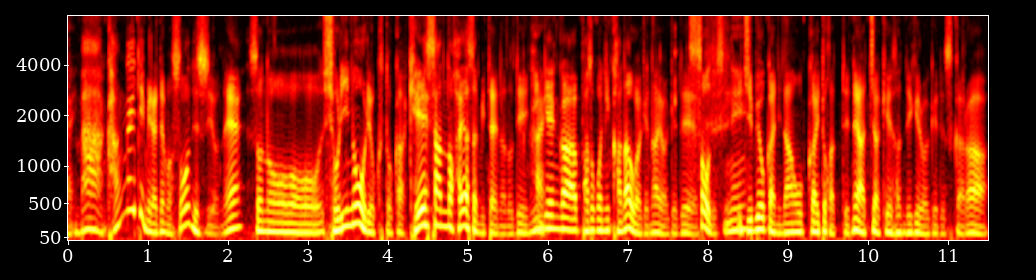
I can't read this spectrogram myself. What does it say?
い、まあ考えてみれば、でもそうですよね、その処理能力とか計算の速さみたいなので、人間がパソコンにかなうわけないわけで、はい、そうですね。1秒間に何億回とかってね、あっちは計算できるわけですから、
